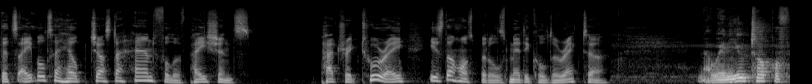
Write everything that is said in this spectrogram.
that's able to help just a handful of patients. Patrick Toure is the hospital's medical director. Now, when you talk of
